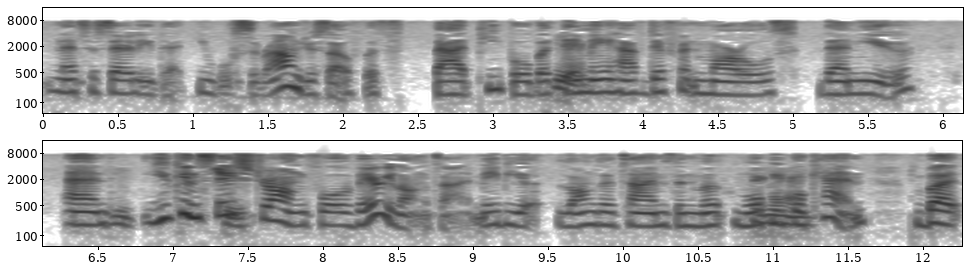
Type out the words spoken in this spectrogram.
necessarily that you will surround yourself with bad people, but they may have different morals than you. And Mhm. you can stay True. strong for a very long time, maybe uh, longer times than mo- more Yeah. people can, but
